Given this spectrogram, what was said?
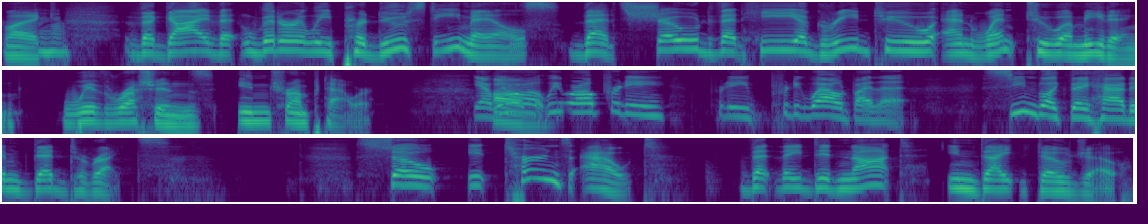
Like Mhm. the guy that literally produced emails that showed that he agreed to and went to a meeting with Russians in Trump Tower. Yeah, we were all, Um, we were all pretty pretty pretty wowed by that. seemed like they had him dead to rights. So it turns out that they did not indict Dojo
